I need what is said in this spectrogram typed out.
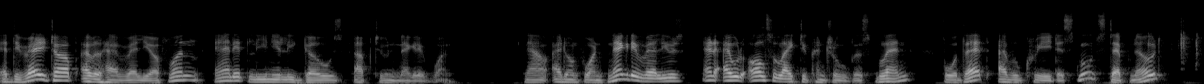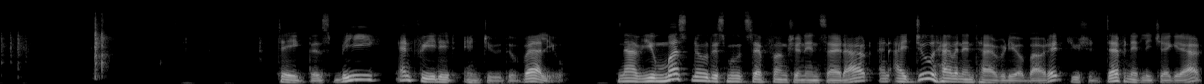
At the very top, I will have value of 1 and it linearly goes up to negative 1. Now, I don't want negative values and I would also like to control this blend. For that, I will create a smooth step node. Take this B and feed it into the value. Now, you must know the smooth step function inside out and I do have an entire video about it. You should definitely check it out.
